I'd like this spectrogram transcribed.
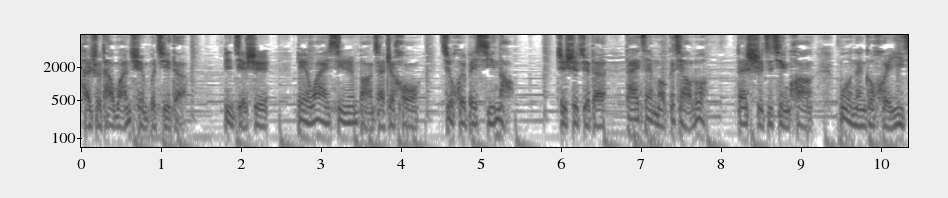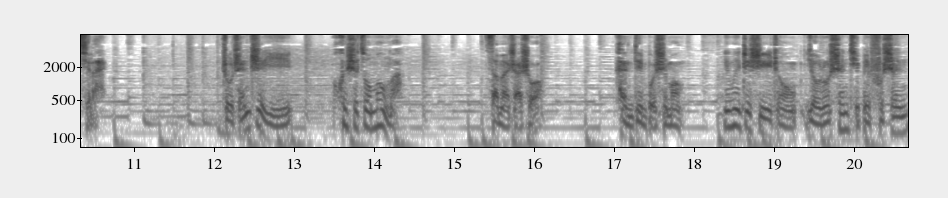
他说他完全不记得，并解释被外星人绑架之后就会被洗脑，只是觉得待在某个角落，但实际情况不能够回忆起来。主持人质疑：“会是做梦吗？”萨曼莎说：“肯定不是梦，因为这是一种有如身体被附身、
